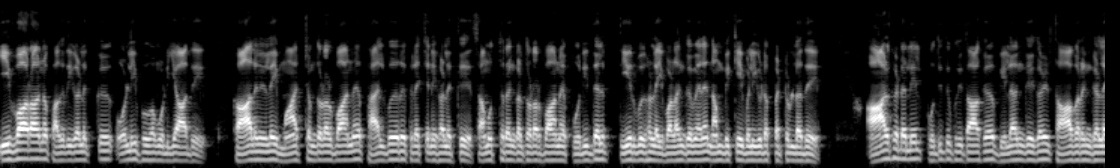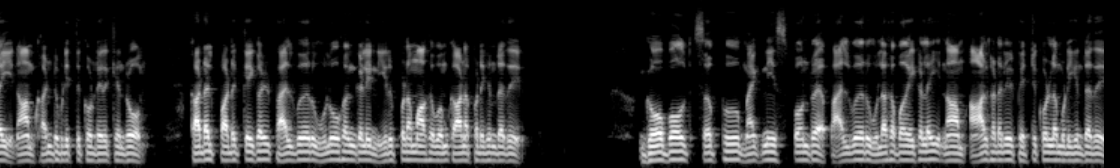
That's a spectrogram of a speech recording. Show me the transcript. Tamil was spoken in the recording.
இவ்வாறான பகுதிகளுக்கு ஒளி புக முடியாது. காலநிலை மாற்றம் தொடர்பான பல்வேறு பிரச்சனைகளுக்கு சமுத்திரங்கள் தொடர்பான புரிதல் தீர்வுகளை வழங்கும் என நம்பிக்கை வெளியிடப்பட்டுள்ளது. ஆழ்கடலில் புதிது புதிதாக விலங்குகள் தாவரங்களை நாம் கண்டுபிடித்துக் கொண்டிருக்கின்றோம். கடல் படுக்கைகள் பல்வேறு உலோகங்களின் இருப்பிடமாகவும் காணப்படுகின்றது. கோபோல்ட் செப்பு மக்னீஸ் போன்ற பல்வேறு உலக வகைகளை நாம் ஆழ்கடலில் பெற்றுக்கொள்ள முடிகின்றது.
